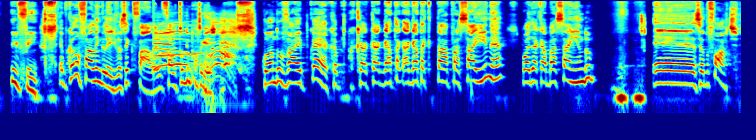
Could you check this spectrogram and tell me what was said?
Enfim. É porque eu não falo inglês, você que fala. Eu falo tudo em português. Quando vai. É, a, gata, a gata que tá pra sair, né? Pode acabar saindo é, sendo forte.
